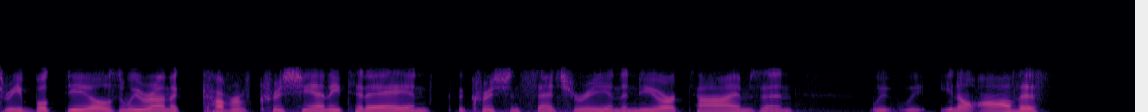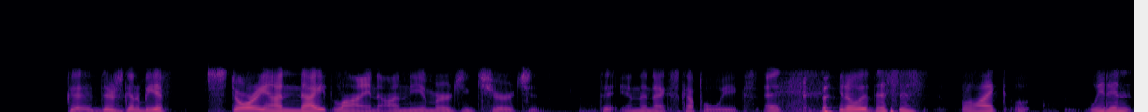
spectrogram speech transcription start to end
three book deals and we were on the cover of Christianity Today and the Christian Century and the New York Times and we we you know all this there's going to be a story on Nightline on the emerging church in the next couple weeks. And you know this is we're like we didn't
